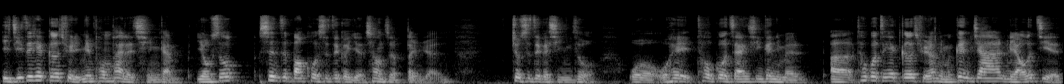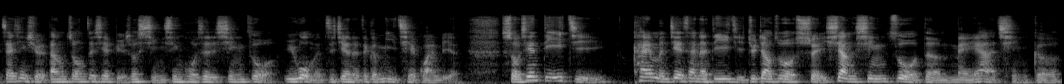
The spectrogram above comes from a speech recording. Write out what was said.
以及这些歌曲里面澎湃的情感，有时候甚至包括是这个演唱者本人，就是这个星座。我我会透过占星跟你们，呃，透过这些歌曲让你们更加了解占星学当中这些，比如说行星或是星座与我们之间的这个密切关联。首先第一集开门见山的第一集就叫做水象星座的梅亚情歌，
